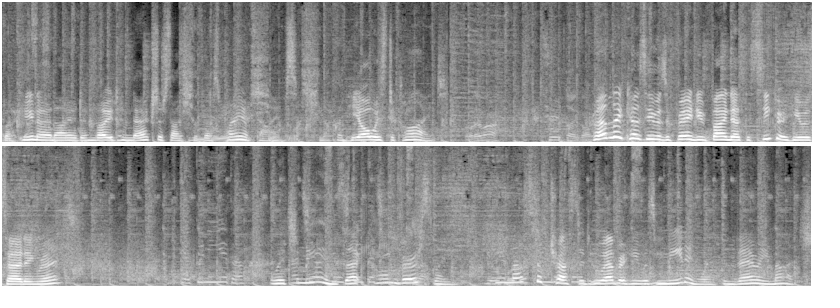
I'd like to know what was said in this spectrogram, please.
But Hina and I had invited him to exercise with us plenty of times, and he always declined. Probably because he was afraid you'd find out the secret he was hiding, right? Which means that conversely, he must have trusted whoever he was meeting with very much.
